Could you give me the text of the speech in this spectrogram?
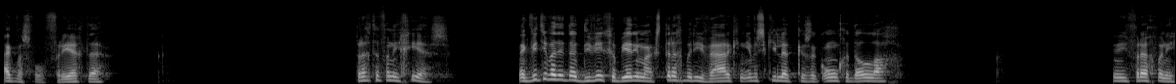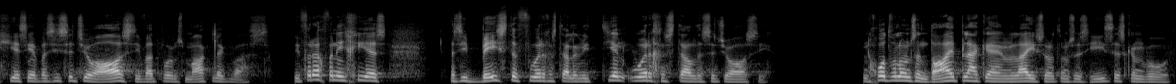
Ek was vol vreugde. Vrugte van die Gees. En ek weet nie wat het nou die week gebeur nie, maar ek's terug by die werk en ewe skielik is ek ongeduldig. En die vrug van die Gees nie was die situasie wat vir ons maklik was. Die vrug van die Gees is die beste voorgestel in die teenoorgestelde situasie. En God wil ons in daai plekke en lei sodat ons soos Jesus kan word.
